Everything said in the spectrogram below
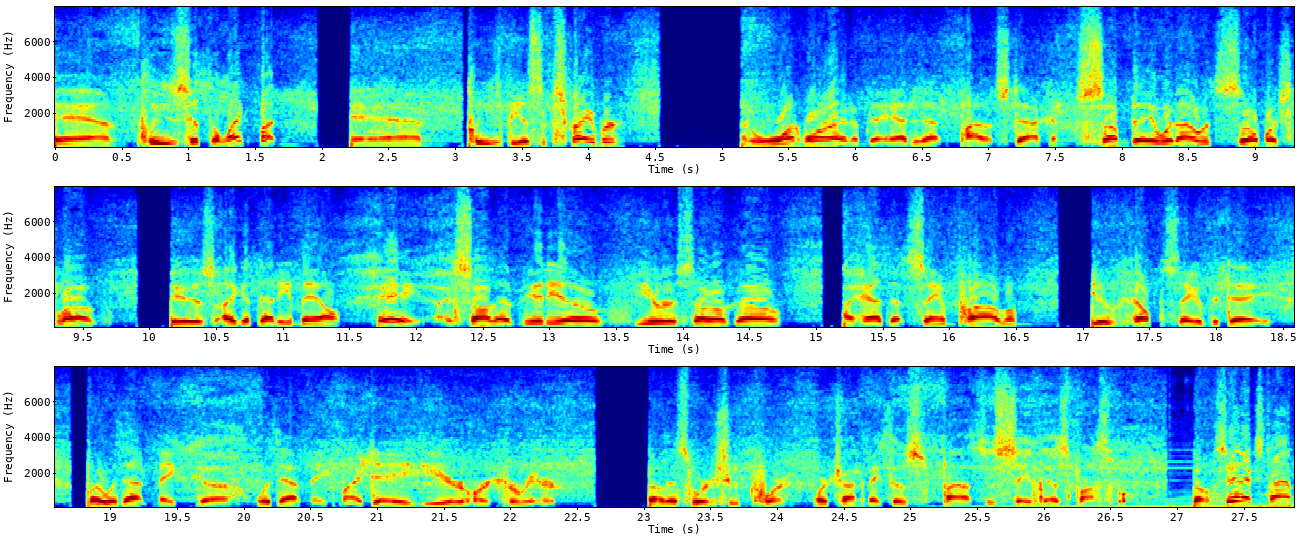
and please hit the like button, and please be a subscriber. And one more item to add to that pilot stack, and someday what I would so much love is I get that email, hey, I saw that video a year or so ago, I had that same problem, you helped save the day. Boy, would that make, uh, would that make my day, year, or career? So this is what we're shooting for. We're trying to make those pilots as safe as possible. So see you next time,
